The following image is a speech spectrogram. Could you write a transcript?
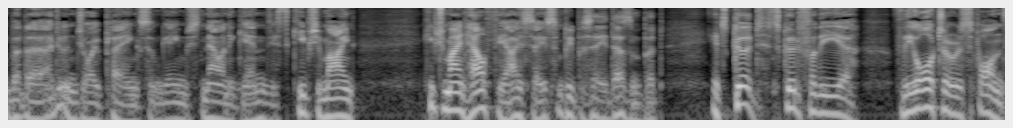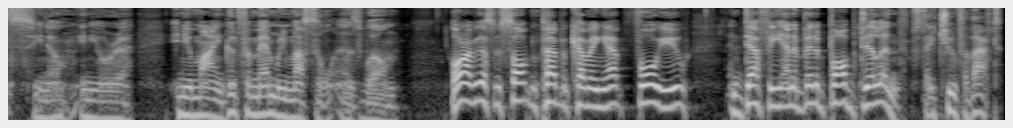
But uh, I do enjoy playing some games now and again. It just keeps your mind keeps your mind healthy. I say. Some people say it doesn't, but it's good. It's good for the uh, for the auto response. You know, in your uh, in your mind. Good for memory muscle as well. All right, we've got some Salt-N-Pepa coming up for you and Duffy and a bit of Bob Dylan. Stay tuned for that.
